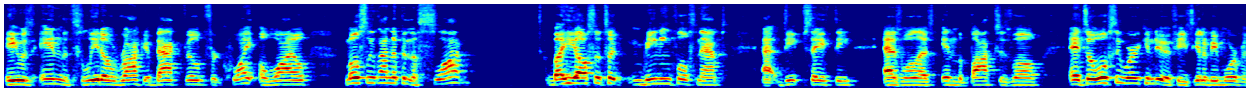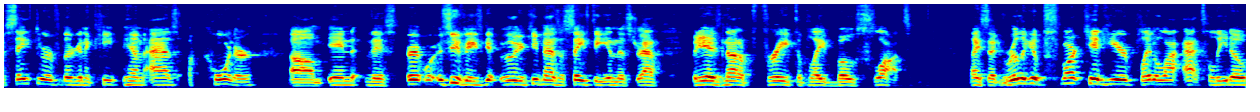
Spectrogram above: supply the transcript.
He was in the Toledo Rocket backfield for quite a while, mostly lined up in the slot, but he also took meaningful snaps at deep safety as well as in the box as well. And so we'll see where he can do if he's going to be more of a safety or if they're going to keep him as a corner um, in this. Or, or excuse me, he's going to keep him as a safety in this draft, but he is not afraid to play both slots. Like I said, really good, smart kid here. Played a lot at Toledo.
